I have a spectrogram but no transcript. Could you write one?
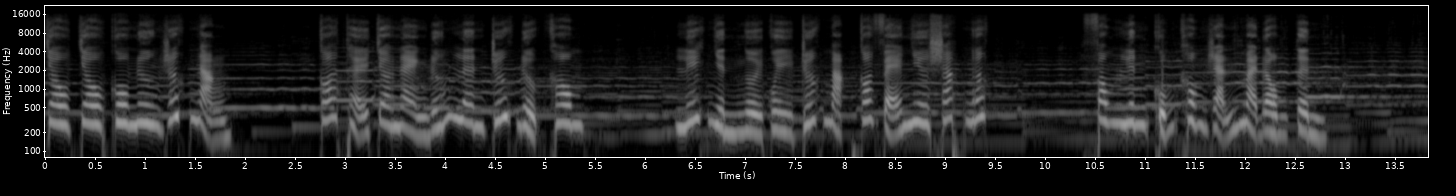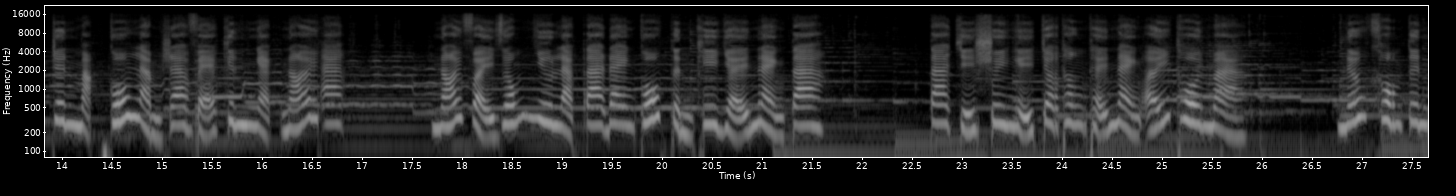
châu châu cô nương rất nặng. Có thể cho nàng đứng lên trước được không? Liếc nhìn người quỳ trước mặt có vẻ như sắp ngất. Phong Linh cũng không rảnh mà đồng tình. Trên mặt cố làm ra vẻ kinh ngạc nói, a, Nói vậy giống như là ta đang cố tình khi dễ nàng ta. Ta chỉ suy nghĩ cho thân thể nàng ấy thôi mà. Nếu không tin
